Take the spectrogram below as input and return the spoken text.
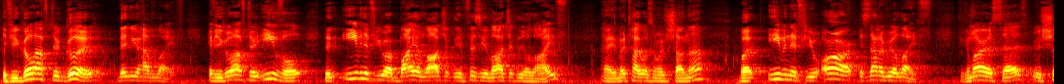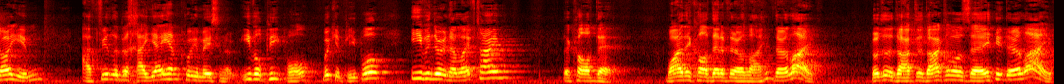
If you go after good, then you have life. If you go after evil, then even if you are biologically and physiologically alive, and you might talk about some Rosh Hashanah, but even if you are, it's not a real life. The Gemara says, Rishoyim Evil people, wicked people, even during their lifetime, they're called dead. Why are they called dead if they're alive? They're alive. Go to the doctor, the doctor will say they're alive.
